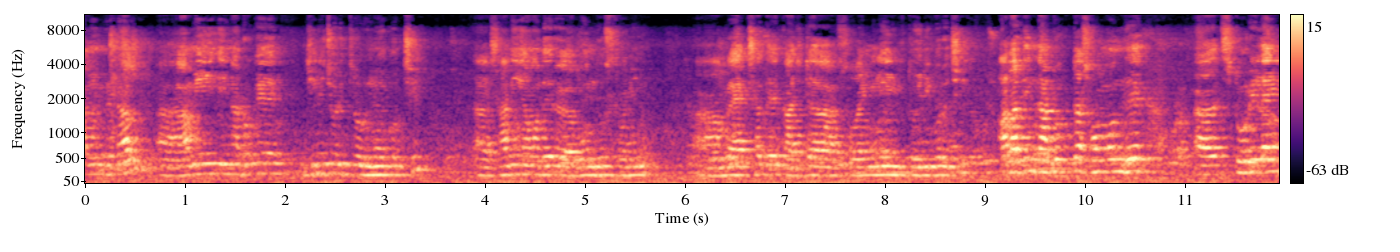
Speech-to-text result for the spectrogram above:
আমি মৃণাল আমি এই নাটকে যিনি চরিত্রে অভিনয় করছি সানি আমাদের বন্ধু স্থানীয় আমরা একসাথে কাজটা সবাই মিলেই তৈরি করেছি। আলাদিন নাটকটা সম্বন্ধে স্টোরি লাইন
